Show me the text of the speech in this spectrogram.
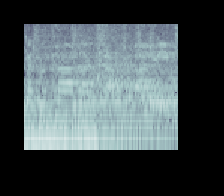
Cause we're not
